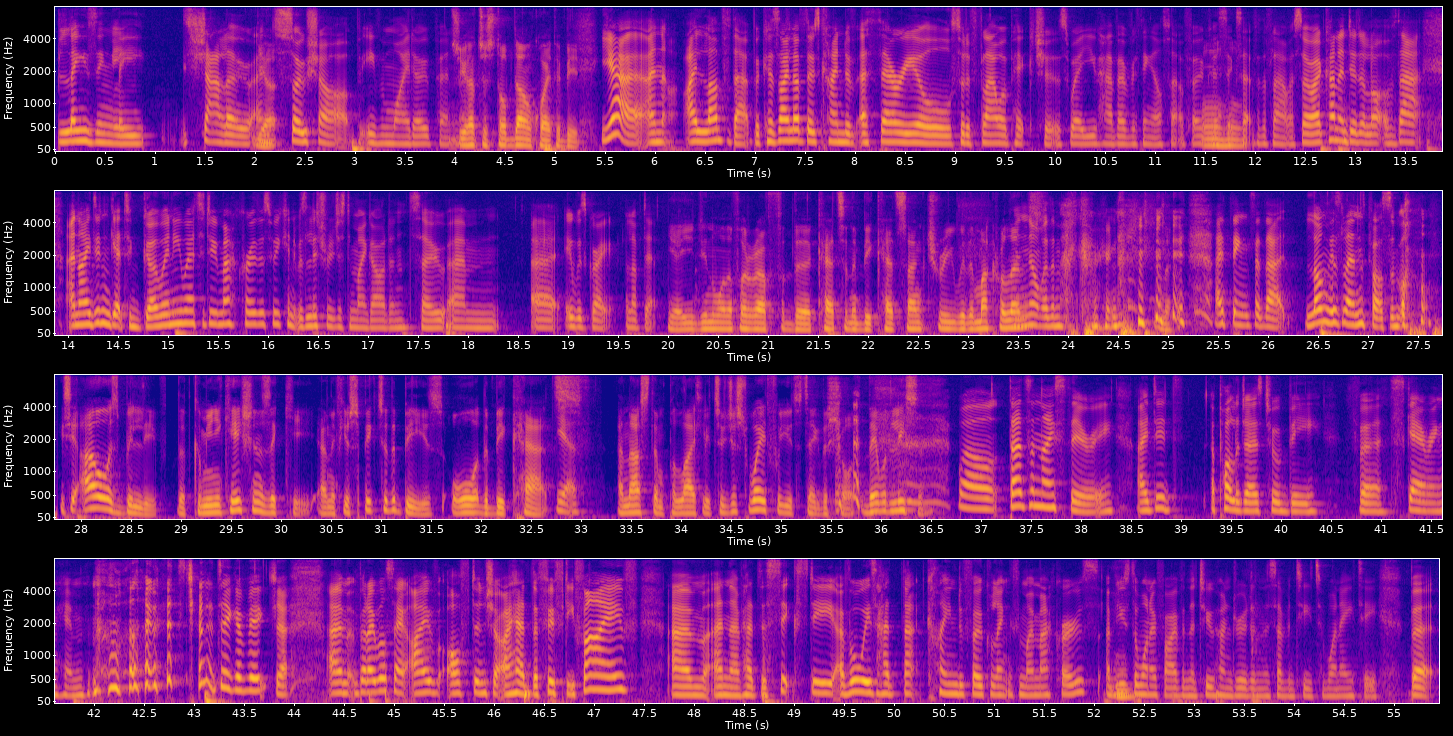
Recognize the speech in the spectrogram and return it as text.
blazingly shallow and Yeah. so sharp, even wide open. So you have to stop down quite a bit. Yeah, and I love that because I love those kind of ethereal sort of flower pictures where you have everything else out of focus Mm-hmm. except for the flower. So I kind of did a lot of that, and I didn't get to go anywhere to do macro this weekend. It was literally just in my garden, so um, uh, it was great. I loved it. Yeah, you didn't want to photograph the cats in the big cat sanctuary with a macro lens? Not with a macro. I think for that longest lens possible. You see, I always believed that communication is the key. And if you speak to the bees or the big cats Yes. and ask them politely to just wait for you to take the shot, they would listen. Well, that's a nice theory. I did apologize to a bee for scaring him while I was trying to take a picture. Um, but I will say, I've often shot, I had the 55 um, and I've had the 60. I've always had that kind of focal length in my macros. I've used the 105 and the 200 and the 70 to 180. But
